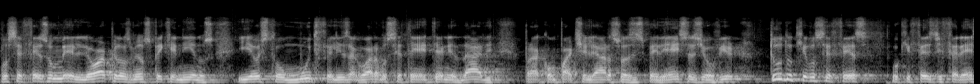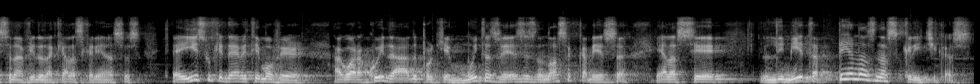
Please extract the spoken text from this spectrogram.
Você fez o melhor pelos meus pequeninos e eu estou muito feliz. Agora você tem a eternidade para compartilhar as suas experiências e ouvir tudo o que você fez, o que fez diferença na vida daquelas crianças. É isso que deve te mover. Agora, cuidado, porque muitas vezes na nossa cabeça ela se limita apenas nas críticas.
